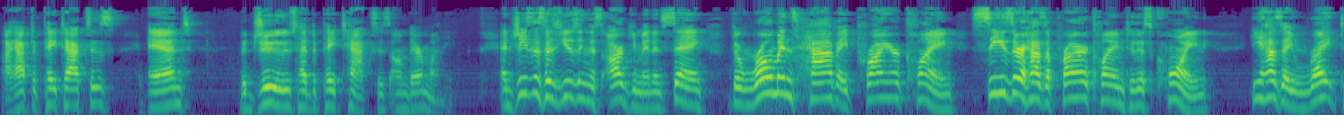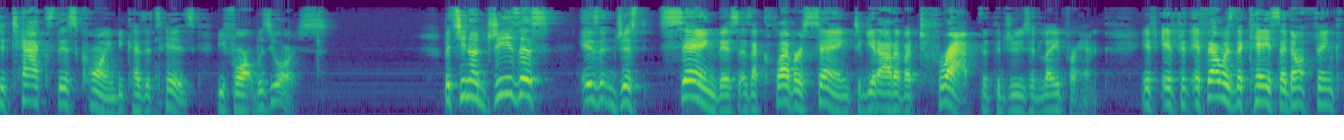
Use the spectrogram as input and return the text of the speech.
I have to pay taxes, and the Jews had to pay taxes on their money. And Jesus is using this argument and saying the Romans have a prior claim. Caesar has a prior claim to this coin. He has a right to tax this coin because it's his before it was yours. But you know, Jesus isn't just saying this as a clever saying to get out of a trap that the Jews had laid for him. If, if, if that was the case, I don't think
